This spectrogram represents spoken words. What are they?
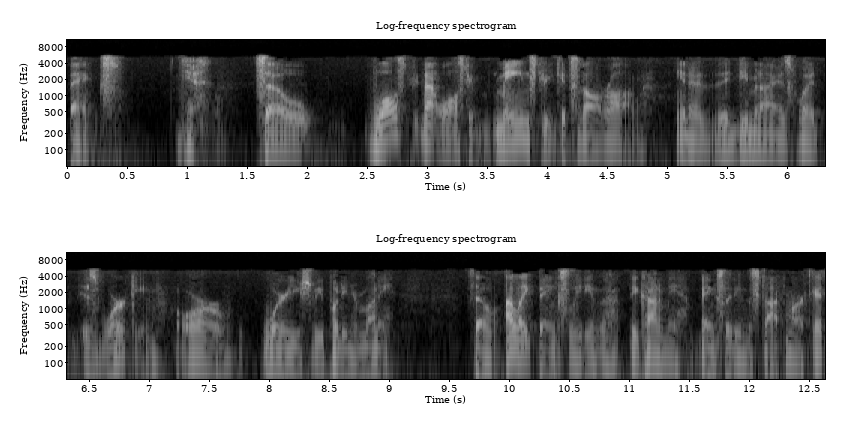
Banks. Yeah, So Wall Street, not Wall Street, Main Street gets it all wrong. You know, they demonize what is working or where you should be putting your money. So I like banks leading the, the economy, banks leading the stock market.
